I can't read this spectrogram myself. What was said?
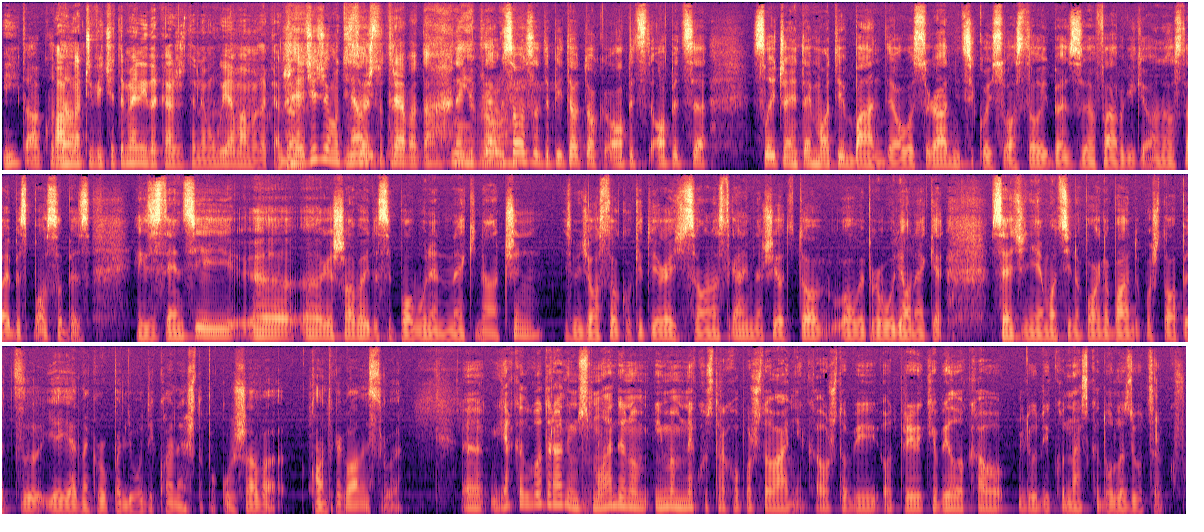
I? Tako pa, da... znači, vi ćete meni da kažete, ne mogu ja vama da kažem. Reći ćemo ti sve što treba, da, ne, nije problem. Samo sam te pitao to, opet, opet sa, sličan je taj motiv bande. Ovo su radnici koji su ostali bez uh, fabrike, oni ostali bez posla, bez egzistencije i uh, uh, rešavaju da se pobune na neki način između ostalo koketirajući sa onom stranim, znači od to ovaj, probudilo neke sećanje emocije na porno bandu, pošto opet je jedna grupa ljudi koja nešto pokušava kontra glavne struje. E, ja kad god radim s mladenom imam neko strahopoštovanje, kao što bi otprilike bilo kao ljudi kod nas kad ulaze u crkvu.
